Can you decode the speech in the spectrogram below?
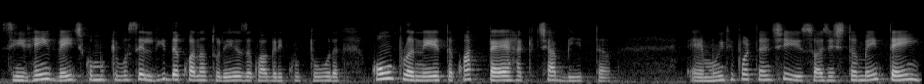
Se reinvente como que você lida com a natureza, com a agricultura, com o planeta, com a terra que te habita. É muito importante isso. A gente também tem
